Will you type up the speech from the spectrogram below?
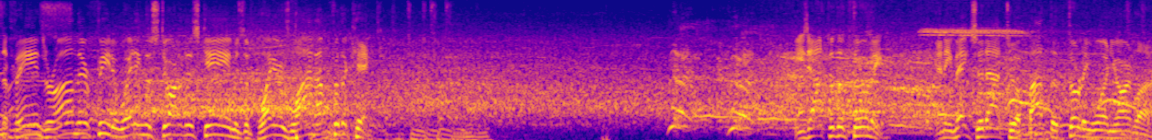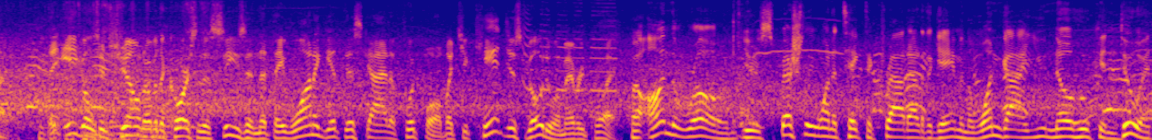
The fans are on their feet awaiting the start of this game as the players line up for the kick. He's out to the 30, and he makes it out to about the 31-yard line. The Eagles have shown over the course of the season that they want to get this guy the football, but you can't just go to him every play. Well, on the road, you especially want to take the crowd out of the game, and the one guy you know who can do it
